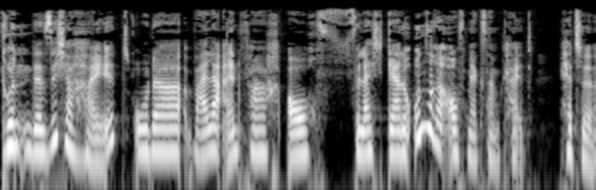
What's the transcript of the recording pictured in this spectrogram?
Gründen der Sicherheit oder weil er einfach auch vielleicht gerne unsere Aufmerksamkeit hätte.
